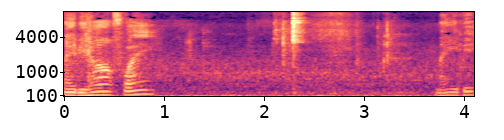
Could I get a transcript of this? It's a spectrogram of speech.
Maybe halfway. Maybe.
